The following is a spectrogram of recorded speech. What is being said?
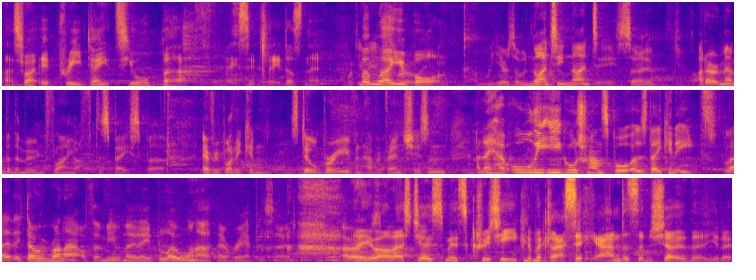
That's right. It predates your birth, basically, doesn't it? Do you When mean were you born? What year is it? 1990. So I don't remember the moon flying off into space, but everybody can still breathe and have adventures, and and they have all the Eagle transporters they can eat. Like they don't run out of them, even though they blow one up every episode. There you are. That's Joe Smith's critique of a classic Anderson show. That you know,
